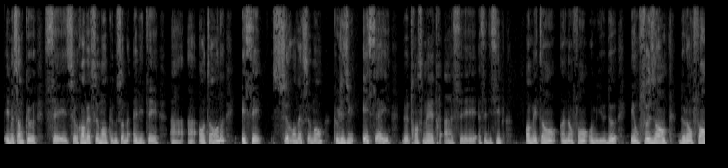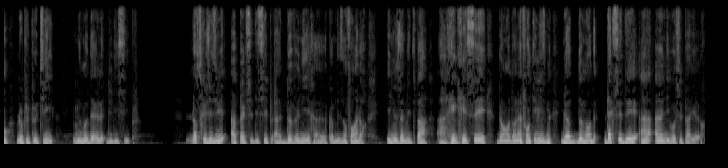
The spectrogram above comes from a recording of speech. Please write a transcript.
Et il me semble que c'est ce renversement que nous sommes invités à, à entendre, et c'est ce renversement que Jésus essaye de transmettre à ses, disciples en mettant un enfant au milieu d'eux et en faisant de l'enfant le plus petit le modèle du disciple. Lorsque Jésus appelle ses disciples à devenir euh, comme des enfants, alors il ne nous invite pas à régresser dans, l'infantilisme, mais leur demande d'accéder à un niveau supérieur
